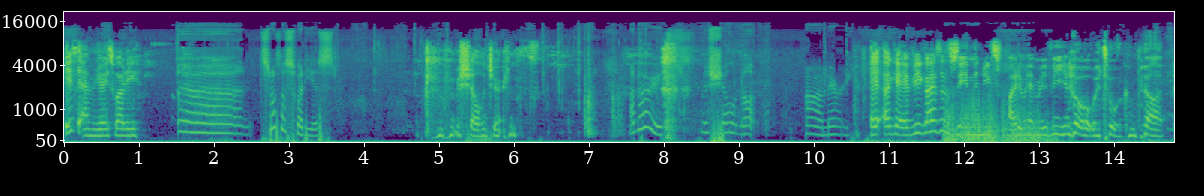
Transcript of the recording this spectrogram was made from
Is MJ sweaty? Uh, it's not the sweatiest. Michelle Jones. I know, it's Michelle, not uh, Mary. Eh, okay, if you guys have seen the new Spider-Man movie, you know what we're talking about.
